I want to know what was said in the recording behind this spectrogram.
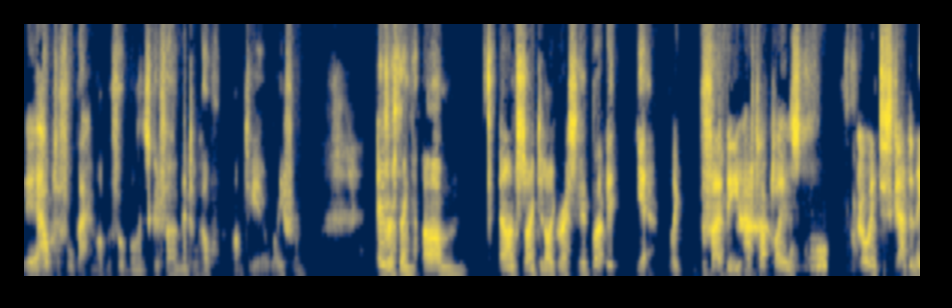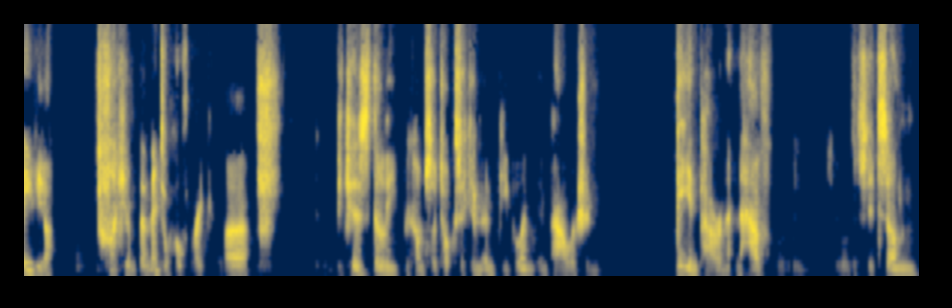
it helped her fall back in love with football. And it's good for her mental health um, to get away from everything. Um, and I'm starting to digress here, but it, yeah, like the fact that you have to have players going to Scandinavia, like a, a mental health break, uh, because the league becomes so toxic and, and people in, in power shouldn't be in power and, and have it's, it's um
